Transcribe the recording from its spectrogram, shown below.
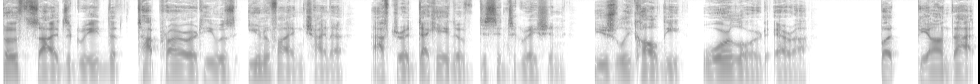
Both sides agreed that the top priority was unifying China after a decade of disintegration, usually called the warlord era. But beyond that,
